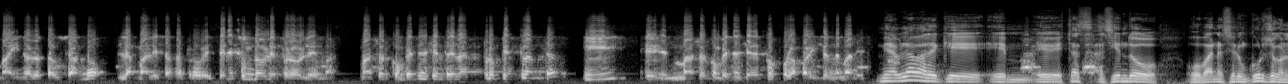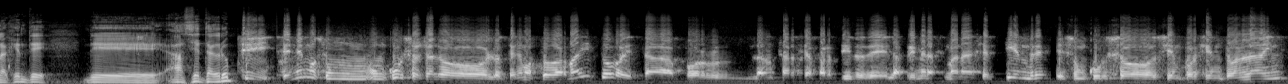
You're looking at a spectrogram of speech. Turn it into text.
maíz no lo está usando, las malezas aprovechan. Tenés un doble problema, mayor competencia entre las propias plantas y eh, mayor competencia después por la aparición de malezas. Me hablaba de que em, eh, estás haciendo o van a hacer un curso con la gente de AZ Group. Sí, tenemos un, curso, ya lo, lo tenemos todo armadito, está por lanzarse a partir de la primera semana de septiembre. Es un curso 100% online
